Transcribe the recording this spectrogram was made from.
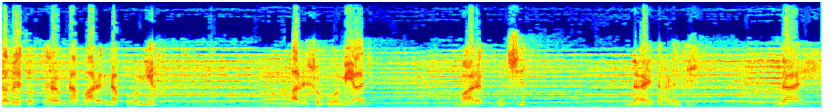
તમે તો ધર્મના માર્ગના ભૂમિયા. અને શું ભૂમિયા જ માર્ગ ભૂલશે? નહીં દાડલ દે નહીં.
